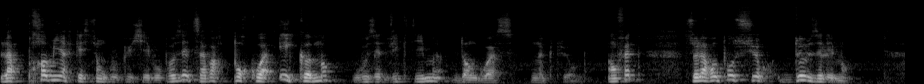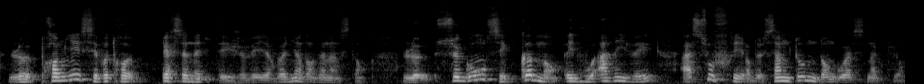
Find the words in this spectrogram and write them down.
la première question que vous puissiez vous poser est de savoir pourquoi et comment vous êtes victime d'angoisse nocturne. En fait, cela repose sur deux éléments. Le premier, c'est votre personnalité. Je vais y revenir dans un instant. Le second, c'est comment êtes-vous arrivé à souffrir de symptômes d'angoisse nocturne?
